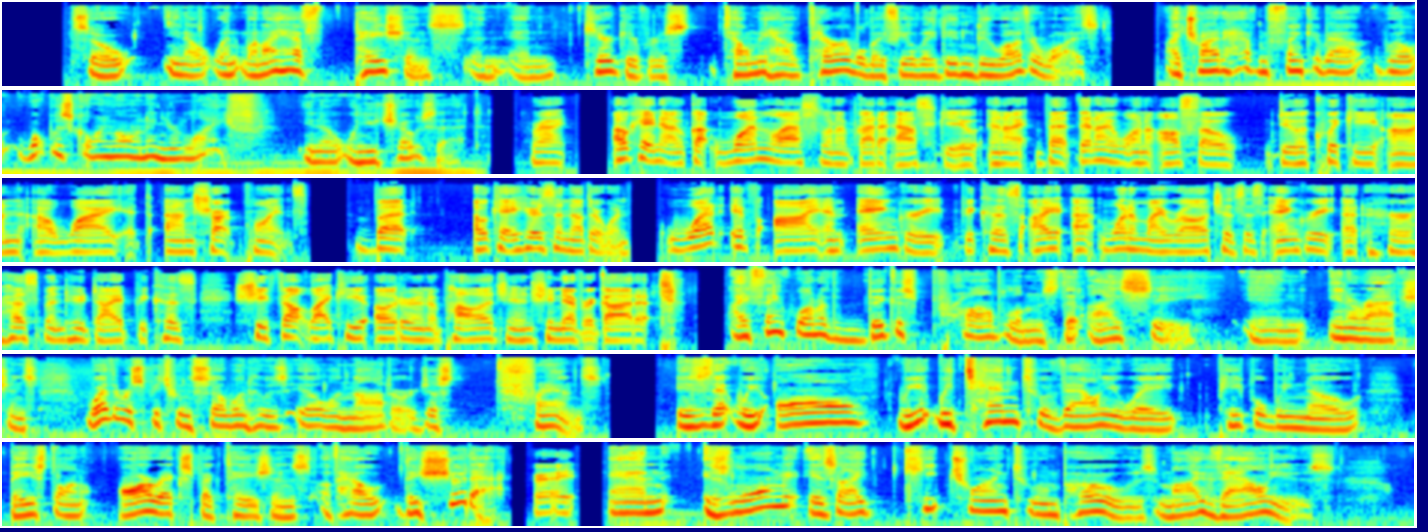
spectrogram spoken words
So, you know, when, when I have patients and, and caregivers tell me how terrible they feel they didn't do otherwise, I try to have them think about, well, what was going on in your life, you know, when you chose that? Right. Okay, now I've got one last one I've got to ask you, and I but then I want to also do a quickie on uh, why on sharp points. But okay, here's another one. What if I am angry because I uh, one of my relatives is angry at her husband who died because she felt like he owed her an apology and she never got it? I think one of the biggest problems that I see in interactions, whether it's between someone who's ill and not or just friends, is that we all we, we tend to evaluate people we know based on our expectations of how they should act. Right. And as long as I keep trying to impose my values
